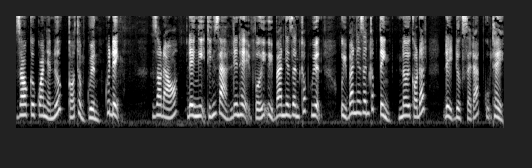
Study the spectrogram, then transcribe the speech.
do cơ quan nhà nước có thẩm quyền quyết định. Do đó, đề nghị thính giả liên hệ với Ủy ban Nhân dân cấp huyện, Ủy ban Nhân dân cấp tỉnh nơi có đất để được giải đáp cụ thể.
